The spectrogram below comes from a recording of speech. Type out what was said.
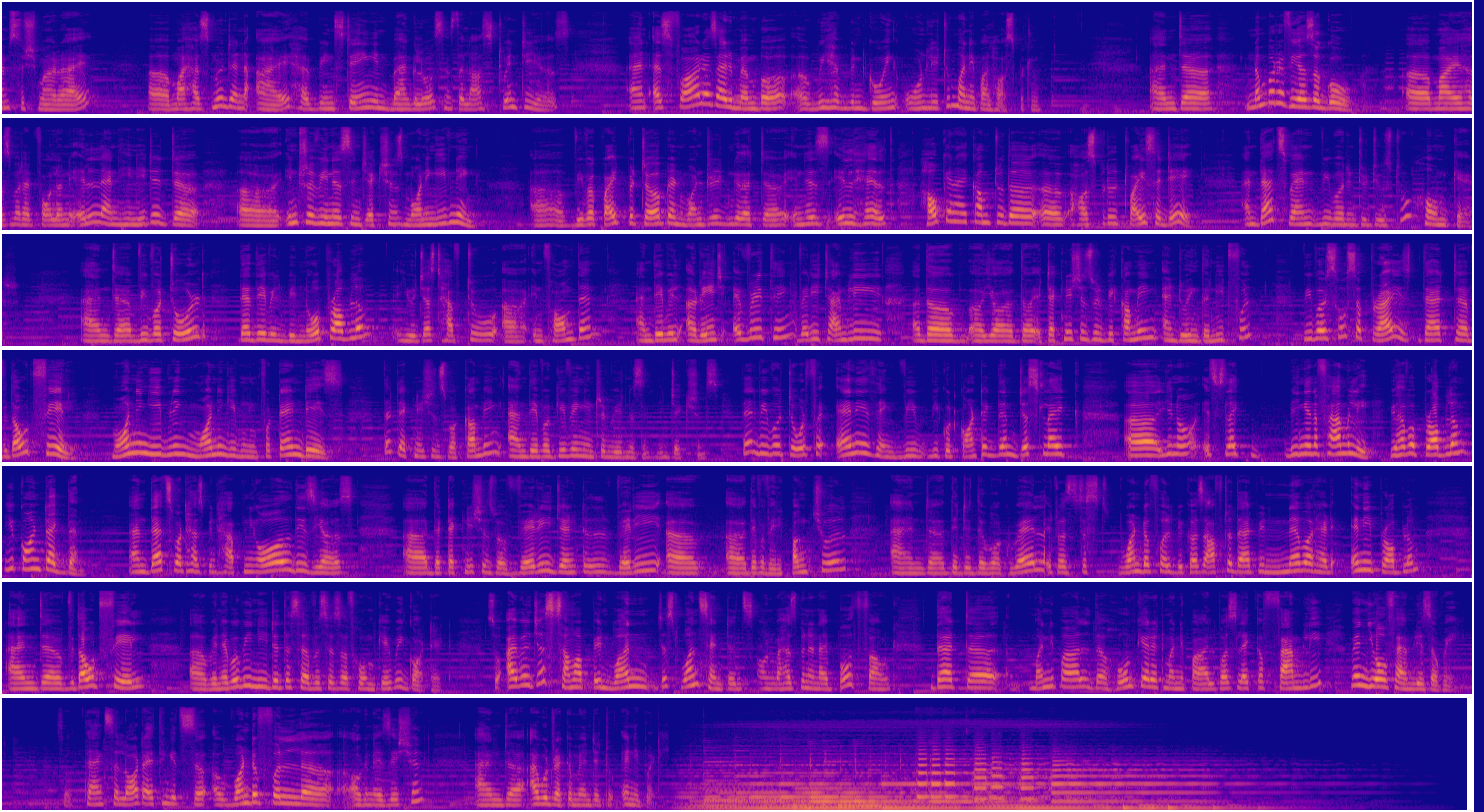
I'm Sushma Rai. Uh, my husband and I have been staying in Bangalore since the last 20 years. And as far as I remember, uh, we have been going only to Manipal Hospital. And uh, a number of years ago, uh, my husband had fallen ill and he needed uh, uh, intravenous injections morning evening. we were quite perturbed and wondering that in his ill health, how can I come to the hospital twice a day? And that's when we were introduced to home care. And uh, we were told that there will be no problem, you just have to uh, inform them and they will arrange everything very timely. Uh, the, uh, your, the technicians will be coming and doing the needful. We were so surprised that uh, without fail, morning, evening, morning, evening for 10 days, the technicians were coming and they were giving intravenous injections. Then we were told for anything, we, we could contact them just like, uh, you know, it's like being in a family. You have a problem, you contact them. And that's what has been happening all these years. Uh, the technicians were very gentle, very, uh, uh, they were very punctual and uh, they did the work well. It was just wonderful because after that we never had any problem and uh, without fail, uh, whenever we needed the services of home care, we got it. So I will just sum up in one, just one sentence on my husband and I both found that Manipal, the home care at Manipal was like a family when your family is away. So thanks a lot. I think it's a, a wonderful uh, organization and uh, I would recommend it to anybody.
